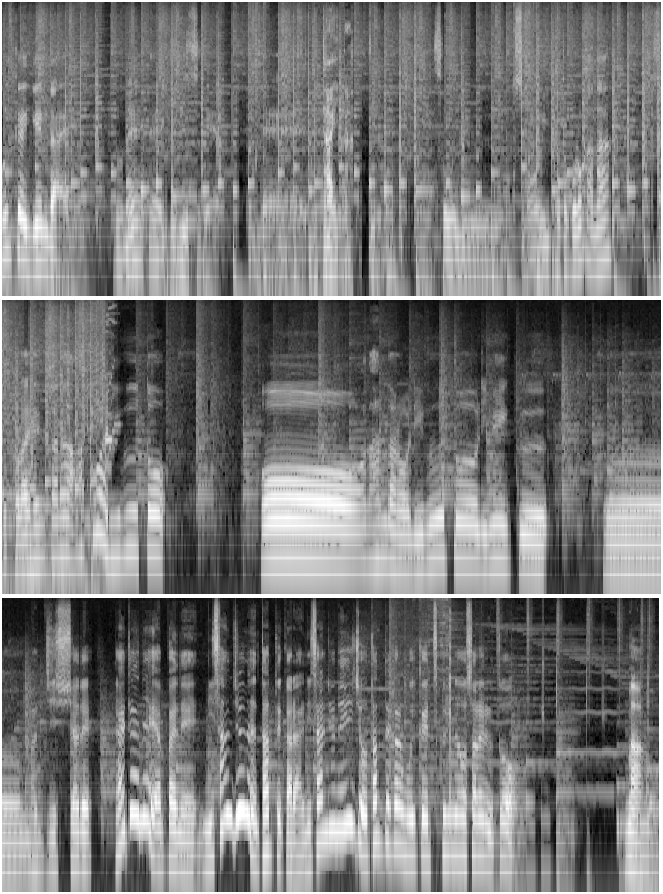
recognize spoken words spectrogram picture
う一回現代のね、えー、技術で、えー、見たいなっていうね。そういうそういったところかな。そこら辺かな。あとはリブート。おーなんだろう。リブートリメイク。うーんまあ実写で大体ねやっぱりね2 3 0年経ってから2 3 0年以上経ってからもう一回作り直されるとまああの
